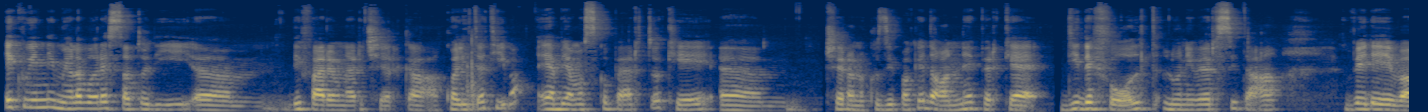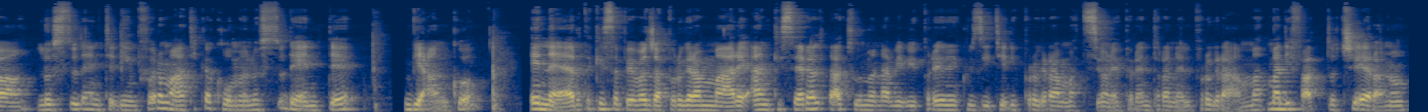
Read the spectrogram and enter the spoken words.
E quindi il mio lavoro è stato di, um, di fare una ricerca qualitativa e abbiamo scoperto che um, c'erano così poche donne perché di default l'università vedeva lo studente di informatica come uno studente bianco e nerd che sapeva già programmare, anche se in realtà tu non avevi prerequisiti di programmazione per entrare nel programma, ma di fatto c'erano.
